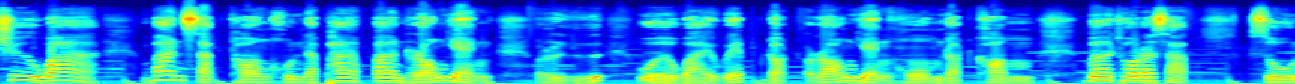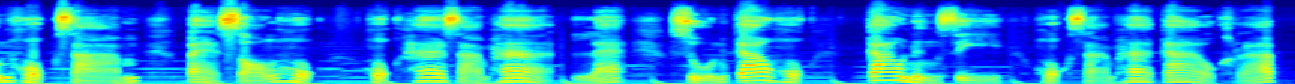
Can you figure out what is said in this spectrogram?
ชื่อว่า บ้านสักทองคุณภาพบ้านร้องแย่ง หรือ w w w ร้องแย่ง home com เบอร์โทรศัพท์ 063 826 6535 และ 096 914 6359 ครับ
